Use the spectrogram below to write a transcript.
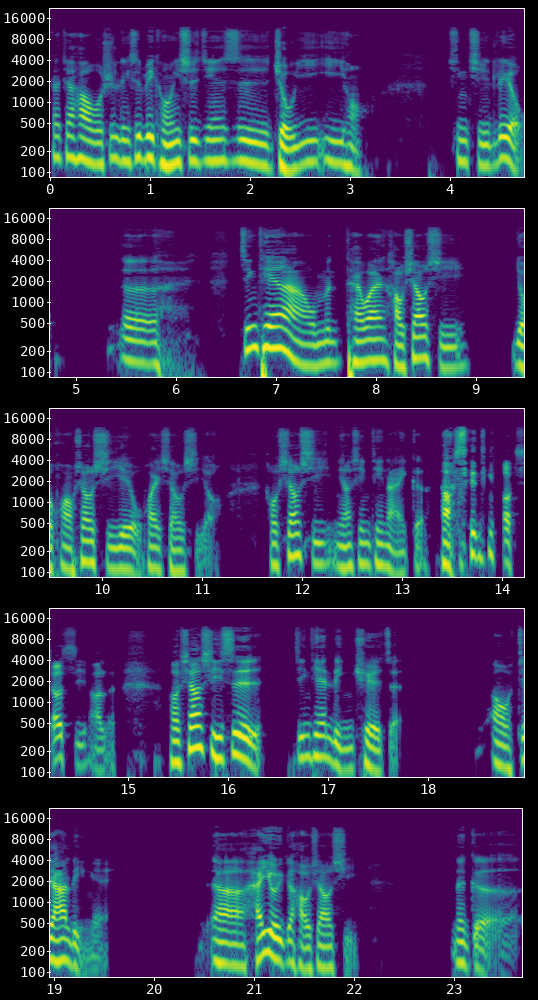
大家好，我是林氏璧孔医师。今天是九一一哈，星期六。呃，今天啊，我们台湾好消息，有好消息也有坏消息哦。好消息，你要先听哪一个？好，先听好消息好了。好消息是今天零确诊哦，加零诶。呃，还有一个好消息，那个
